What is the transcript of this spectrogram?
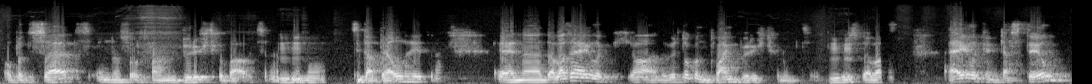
op het zuid een, soort van burcht gebouwd. Mm -hmm. Citadel heette dat. En dat was eigenlijk, ja, dat werd ook een dwangburcht genoemd. Mm -hmm. Dus dat was eigenlijk een kasteel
